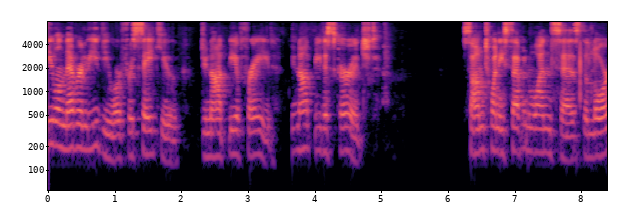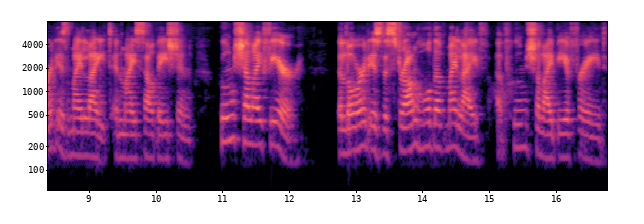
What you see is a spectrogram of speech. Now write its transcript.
He will never leave you or forsake you. Do not be afraid. Do not be discouraged. Psalm 27 1 says, The Lord is my light and my salvation. Whom shall I fear? The Lord is the stronghold of my life. Of whom shall I be afraid?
